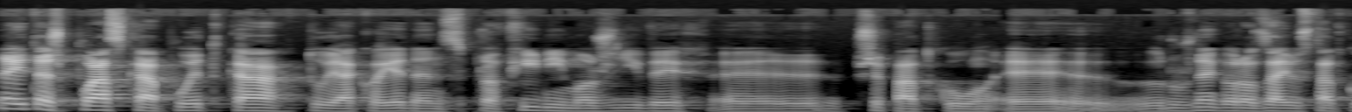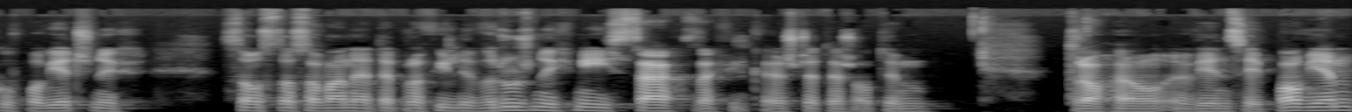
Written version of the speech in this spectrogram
No i też płaska płytka, tu jako jeden z profili możliwych w przypadku różnego rodzaju statków powietrznych są stosowane te profily w różnych miejscach. Za chwilkę jeszcze też o tym trochę więcej powiem.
